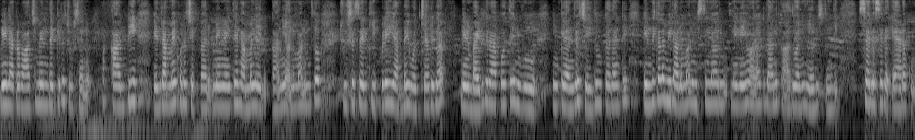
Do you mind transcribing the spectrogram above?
నేను అక్కడ వాచ్మెన్ దగ్గర చూశాను. పక్క ఆంటీ ఎదురు అమ్మాయి కూడా చెప్పారు. నేనైతే నమ్మలేదు. కానీ అనుమానంతో చూసేసరికి ఇప్పుడే ఈ అబ్బాయి వచ్చాడుగా నేను బయటికి రాకపోతే నువ్వు ఇంకా ఎంజాయ్ చేయదు కదంటే ఎందుకలా మీరు అనుమానం ఇస్తున్నారు నేనేం అలాంటి దాని కాదు అని ఏడుస్తుంది. సరే సరే ఏడకు.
